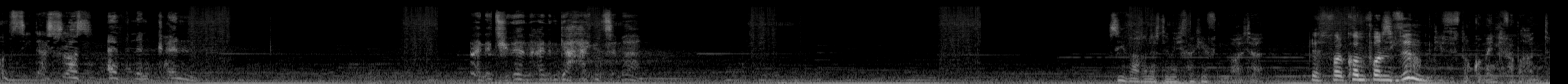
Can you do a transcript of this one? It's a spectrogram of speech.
ob Sie das Schloss öffnen können. Eine Tür in einem Geheimzimmer. Sie waren es, der mich vergiften wollte. Das ist vollkommen von Sie Sinn. haben dieses Dokument verbrannt.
